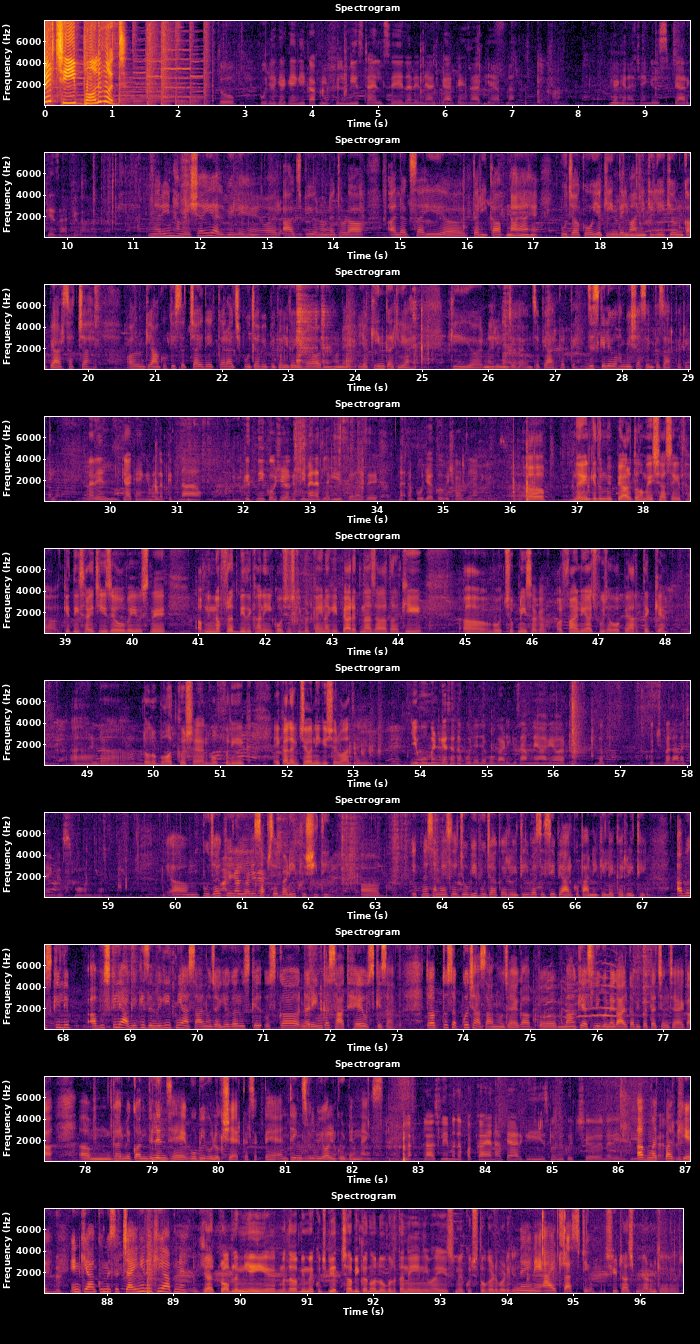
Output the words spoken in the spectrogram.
मिर्ची बॉलीवुड तो पूजा क्या कहेंगी? काफ़ी फिल्मी स्टाइल से नरेन ने आज प्यार का इजहार किया है अपना। क्या कहना चाहेंगे उस प्यार के इजहार के बारे में? नरेन हमेशा ही अलबेले हैं और आज भी उन्होंने थोड़ा अलग सा ही तरीका अपनाया है पूजा को यकीन दिलवाने के लिए कि उनका प्यार सच्चा है और उनकी आँखों की सच्चाई देखकर आज पूजा भी पिघल गई है और उन्होंने यकीन कर लिया है। कि नरेन जो है उनसे प्यार करते हैं जिसके लिए वो हमेशा से इंतज़ार कर रही थी। नरेन क्या कहेंगे? मतलब कितना कितनी कोशिश और कितनी मेहनत लगी इस तरह से पूजा को विश्वास दिलाने के लिए? नयन के दिल में प्यार तो हमेशा से ही था। कितनी सारी चीज़ें हो गई उसने अपनी नफ़रत भी दिखाने की कोशिश की बट कहीं ना कहीं प्यार इतना ज़्यादा था कि वो छुप नहीं सका। और फाइनली आज पूजा वो प्यार दिख गया। एंड दोनों बहुत खुश हैं एंड होपफुली एक एक अलग जर्नी की शुरुआत है ये। ये मोमेंट कैसा था पूजा जब वो गाड़ी के सामने आ गया और मतलब कुछ बताना चाहेंगे इस मोमेंट के बारे में? पूजा के लिए सबसे बड़ी खुशी थी। अ, इतने समय से जो भी पूजा कर रही थी बस इसी प्यार को पाने के लिए कर रही थी। अब उसके लिए अब उसके लिए आगे की ज़िंदगी इतनी आसान हो जाएगी। अगर उसके उसका नरेन का साथ है उसके साथ तो अब तो सब कुछ आसान हो जाएगा। अब माँ के असली गुनहगार का भी पता चल जाएगा। घर में कौन विलन्स है वो भी वो लोग शेयर कर सकते हैं। And things will be all good and nice lastly मतलब पक्का है ना प्यार की इसमें भी कुछ नरेन की अब मत परखिए इनकी आँखों में सच्चाई नहीं देखी आपने? यार प्रॉब्लम यही है। मतलब अभी मैं कुछ भी अच्छा भी करता हूँ लोगों को लगता नहीं नहीं भाई इसमें कुछ तो गड़बड़ गया। नहीं नहीं I trust you she trust me I don't care यार।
